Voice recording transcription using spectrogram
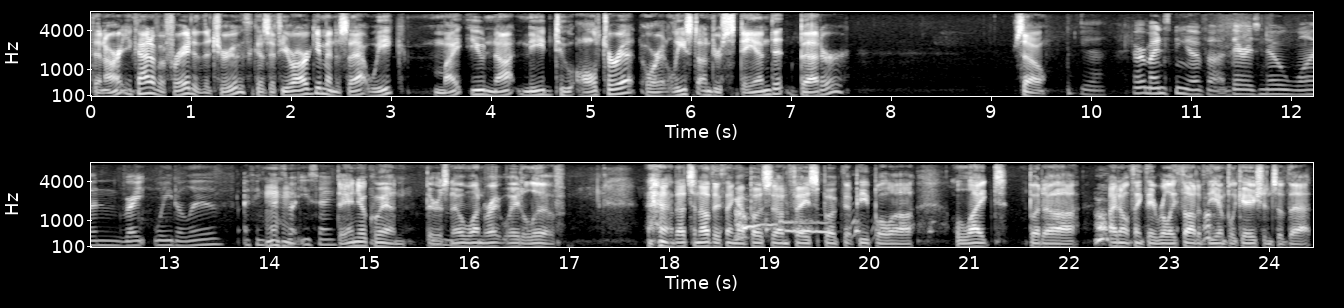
then aren't you kind of afraid of the truth? Because if your argument is that weak might you not need to alter it or at least understand it better? So. Yeah. It reminds me of uh, there is no one right way to live i think that's Mhm. what you say. Daniel Quinn, there is no one right way to live. That's another thing I posted on Facebook that people uh, liked, but uh, I don't think they really thought of the implications of that.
